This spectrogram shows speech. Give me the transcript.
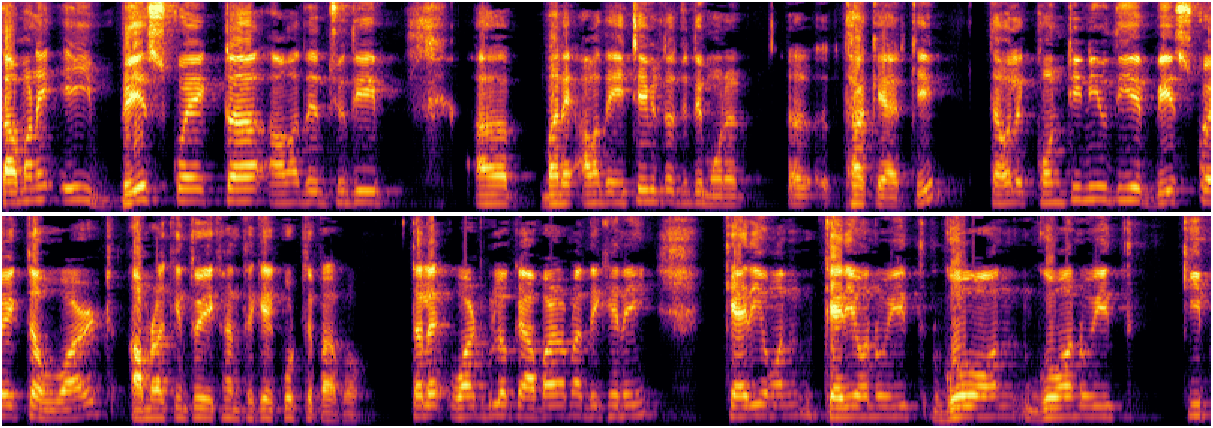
তার মানে এই বেশ কয়েকটা আমাদের যদি মানে আমাদের এই টেবিলটা যদি মনে থাকে আর কি, তাহলে কন্টিনিউ দিয়ে বেশ কয়েকটা ওয়ার্ড আমরা কিন্তু এখান থেকে করতে পারব। তাহলে ওয়ার্ডগুলোকে আবার আমরা দেখে নেই। Carry on carry on with go on go on with keep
